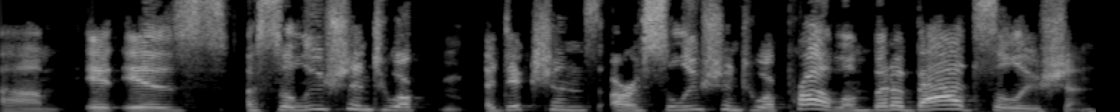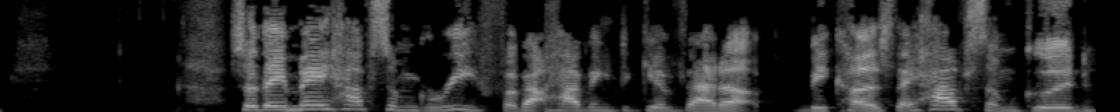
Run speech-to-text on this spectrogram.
um, it is a solution to a, addictions are a solution to a problem but a bad solution. So they may have some grief about having to give that up because they have some good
